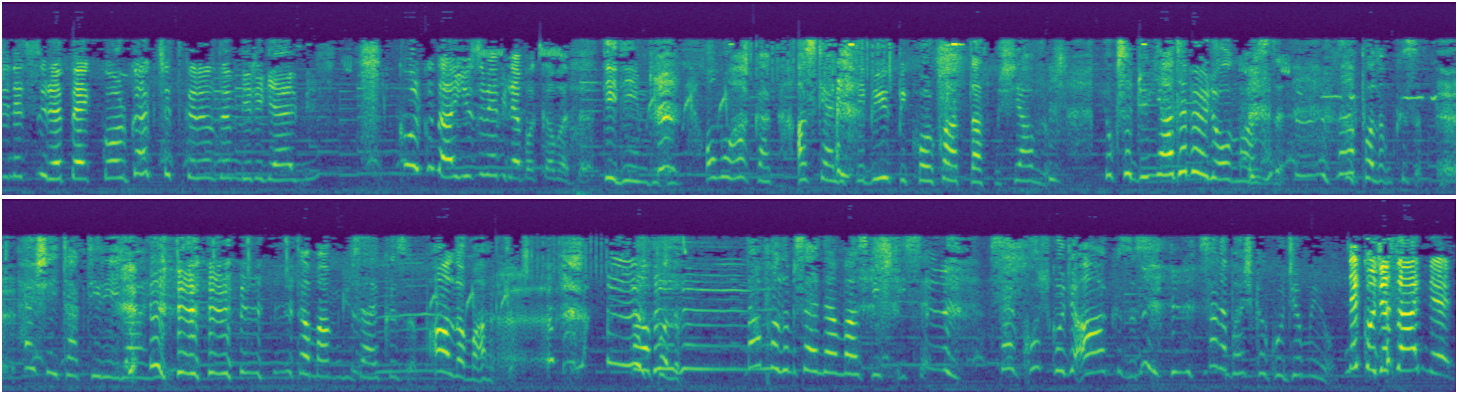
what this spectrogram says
Yerine sürepek, korkak çıt kırıldığım biri gelmiş. Korkudan yüzüme bile bakamadı. Dediğim gibi o muhakkak askerlikte büyük bir korku atlatmış yavrum. Yoksa dünyada böyle olmazdı. Ne yapalım kızım? Her şey takdiri ilahi. Tamam güzel kızım ağlama artık. Ne yapalım? Ne yapalım senden vazgeçtiyse? Sen koskoca ağa kızısın. Sana başka koca mı yok? Ne kocası anne?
